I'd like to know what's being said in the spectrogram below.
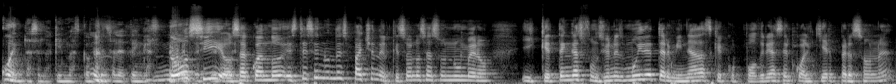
Cuéntaselo a quien más confianza le tengas. No, sí, o sea, cuando estés en un despacho en el que solo seas un número y que tengas funciones muy determinadas que podría hacer cualquier persona,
